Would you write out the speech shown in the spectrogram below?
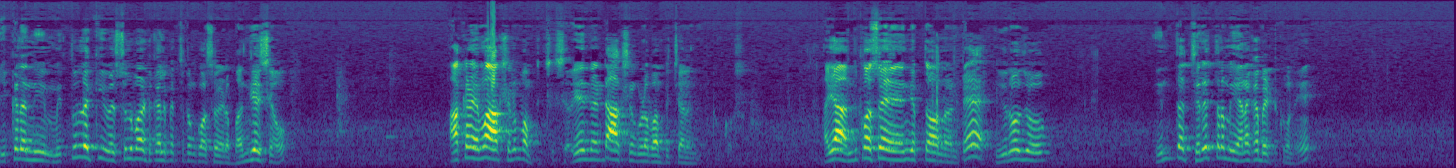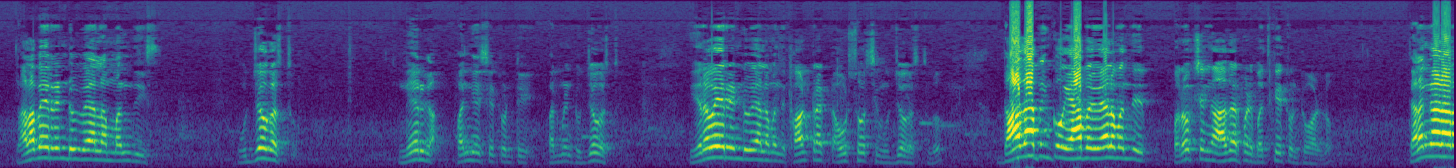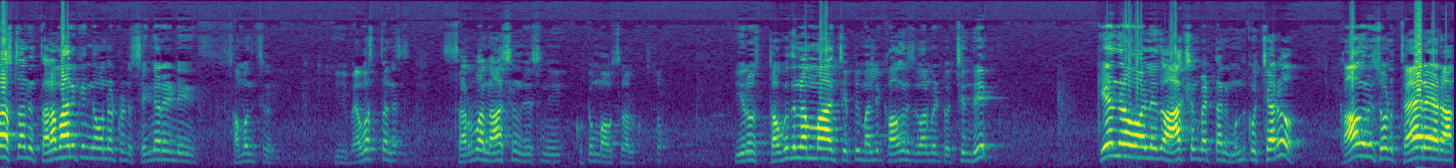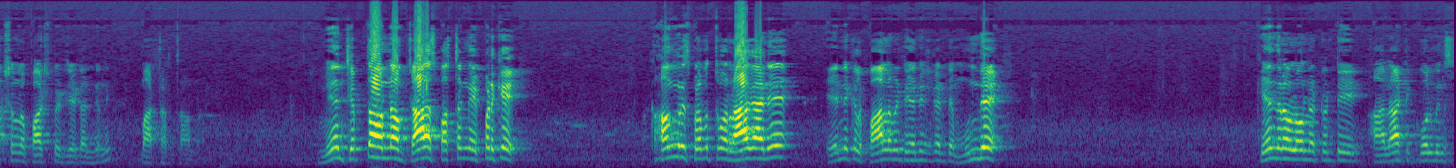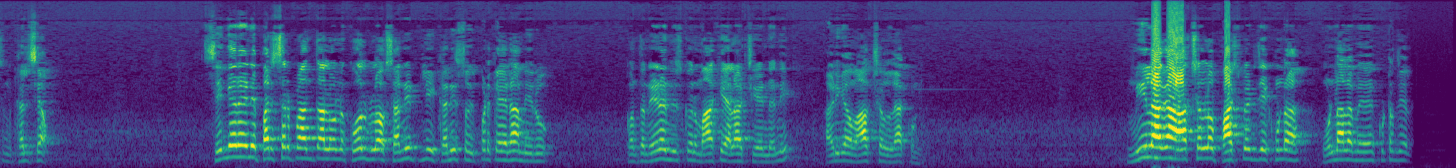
ఇక్కడ నీ మిత్రులకి వెసులుబాటు కల్పించడం కోసం ఇక్కడ బంద్ చేసావు అక్కడేమో ఆక్షన్ పంపించేసావు ఏంటంటే ఆక్షన్ కూడా పంపించాలని కోసం. అయ్యా అందుకోసం ఏం చెప్తా ఉన్నా అంటే ఈరోజు ఇంత చరిత్ర మీ వెనకబెట్టుకొని నలభై రెండు వేల మంది ఉద్యోగస్తు నేరుగా పనిచేసేటువంటి పర్మనెంట్ ఉద్యోగస్తులు ఇరవై రెండు వేల మంది కాంట్రాక్ట్ అవుట్సోర్సింగ్ ఉద్యోగస్తులు దాదాపు ఇంకో యాభై వేల మంది పరోక్షంగా ఆధారపడి బతికేటువంటి వాళ్ళు తెలంగాణ రాష్ట్రాన్ని తలమానికంగా ఉన్నటువంటి సింగరేణి సంబంధించిన ఈ వ్యవస్థని సర్వనాశనం చేసి నీ కుటుంబ అవసరాల కోసం. ఈరోజు తగుదనమ్మా అని చెప్పి మళ్ళీ కాంగ్రెస్ గవర్నమెంట్ వచ్చింది. కేంద్రం వాళ్ళు ఏదో ఆక్షన్ పెట్టడానికి ముందుకు వచ్చారు కాంగ్రెస్ వాళ్ళు తయారయ్యారు ఆక్షన్లో పార్టిసిపేట్ చేయడానికి మాట్లాడుతూ ఉన్నారు. మేము చెప్తా ఉన్నాం చాలా స్పష్టంగా ఇప్పటికే. కాంగ్రెస్ ప్రభుత్వం రాగానే ఎన్నికలు పార్లమెంట్ ఎన్నికల కంటే ముందే కేంద్రంలో ఉన్నటువంటి ఆనాటి కోల్ మినిస్టర్ని కలిశాం. సింగరేణి పరిసర ప్రాంతాల్లో ఉన్న కోల్ బ్లాక్స్ అన్నింటినీ కనీసం ఇప్పటికైనా మీరు కొంత నిర్ణయం తీసుకొని మాకే అలాట్ చేయండి అని అడిగాం ఆక్షన్ లేకుండా. మీలాగా ఆక్షన్లో పార్టిసిపేట్ చేయకుండా ఉండాలని మేము కుట్ర చేయలేదు.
